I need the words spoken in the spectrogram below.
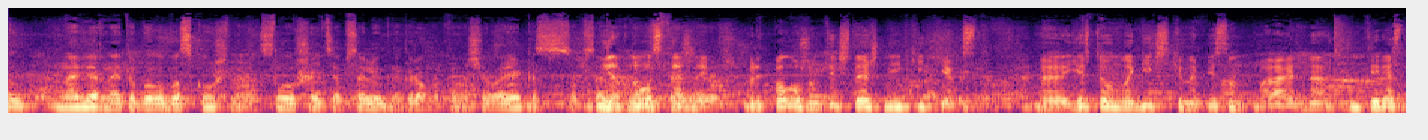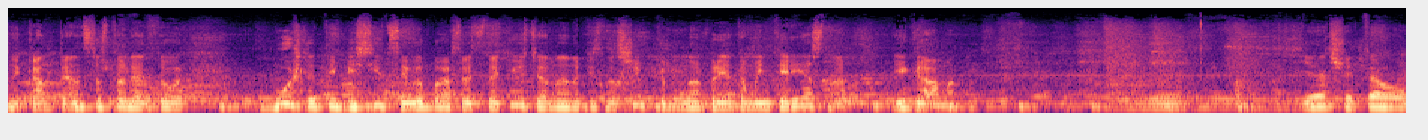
Ну, наверное, это было бы скучно слушать абсолютно грамотного человека с абсолютно Нет, ну вот скажи, речью. предположим, ты читаешь некий текст. Э, Если он логически написан правильно, интересный контент составляет, то будешь ли ты беситься и выбрасывать статью, если она написана с ошибками, но при этом интересно и грамотно? Я читал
